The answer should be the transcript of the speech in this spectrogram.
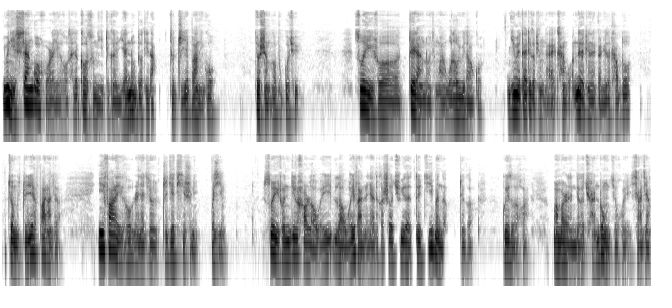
因为你删过火了以后，他就告诉你这个严重标题党，就直接不让你过，就审核不过去。所以说这两种情况我都遇到过，因为在这个平台看过，那个平台感觉都差不多，就直接发上去了。一发了以后，人家就直接提示你不行。所以说你这个号老违老违反人家这个社区的最基本的这个规则的话，慢慢的你这个权重就会下降。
